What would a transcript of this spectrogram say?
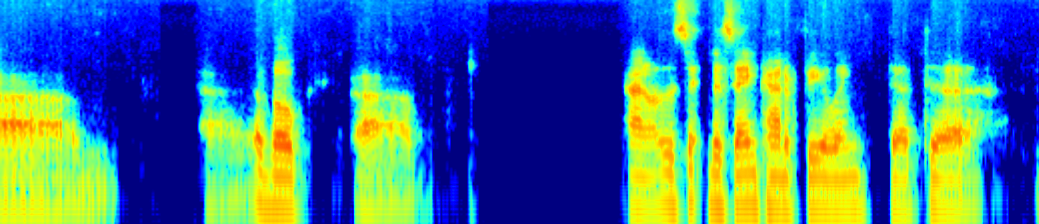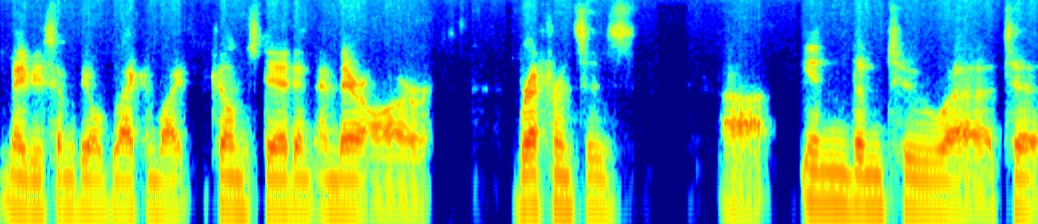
um, uh, evoke uh, I don't know the, the same kind of feeling that uh, maybe some of the old black and white films did, and and there are references uh, in them to uh, to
